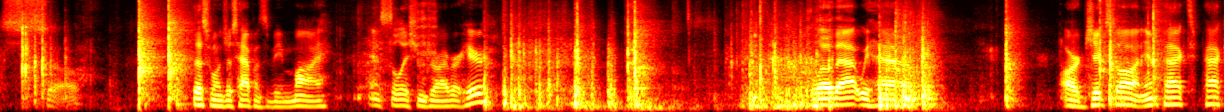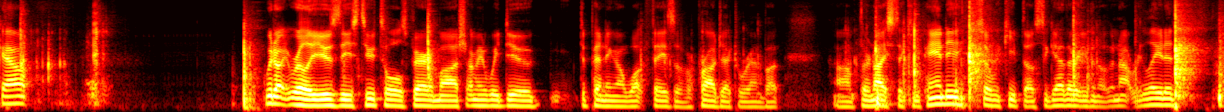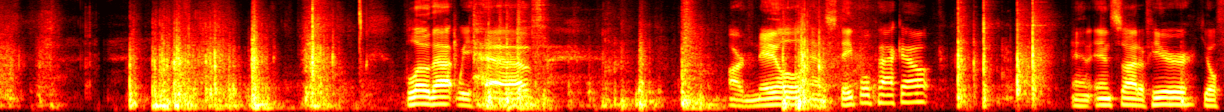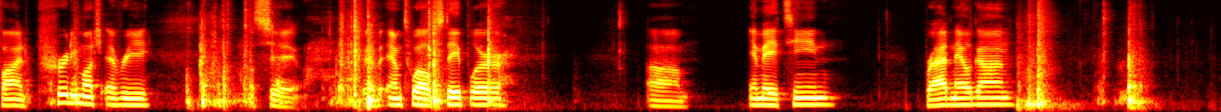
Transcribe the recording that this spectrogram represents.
So this one just happens to be my installation driver here. Below that we have our jigsaw and impact pack out. We don't really use these two tools very much. I mean, we do depending on what phase of a project we're in, but um, they're nice to keep handy, so we keep those together even though they're not related. Below that we have our nail and staple pack out. And inside of here, you'll find pretty much every, let's see, we have an M12 stapler, um, M18 brad nail gun,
